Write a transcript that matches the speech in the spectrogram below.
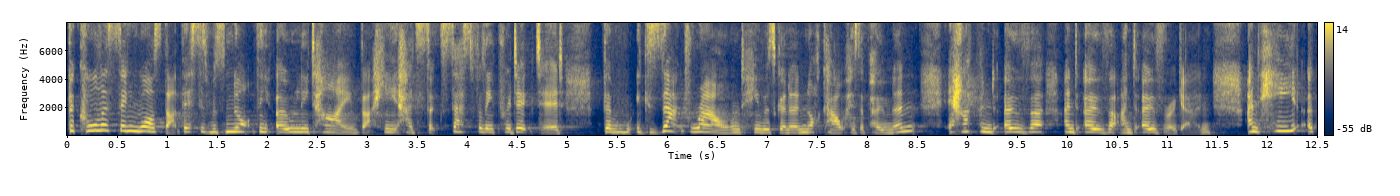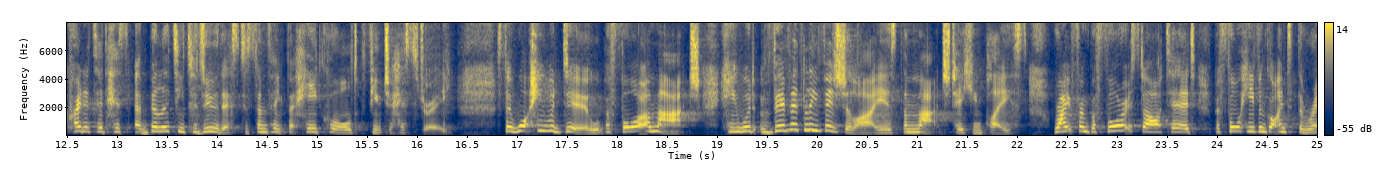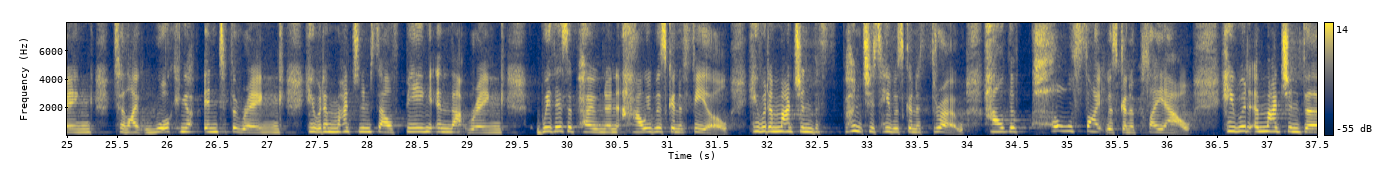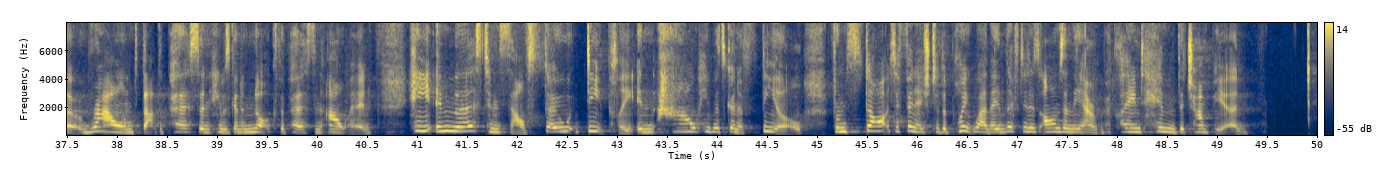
The coolest thing was that this was not the only time that he had successfully predicted the exact round he was going to knock out his opponent. It happened over and over and over again. And he accredited his ability to do this to something that he called future history. So, what he would do before a match, he would vividly visualize the match taking place, right from before it started, before he even got into the ring, to like walking up into the ring. He would imagine himself being in that ring with his opponent, how he was going to feel. He would imagine the punches he was going to throw, how the whole fight was going to play out. He would imagine the round that the person he was going to knock the person out in. He immersed himself so deeply in how he was going to feel from start to finish to the point where they they lifted his arms in the air and proclaimed him the champion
